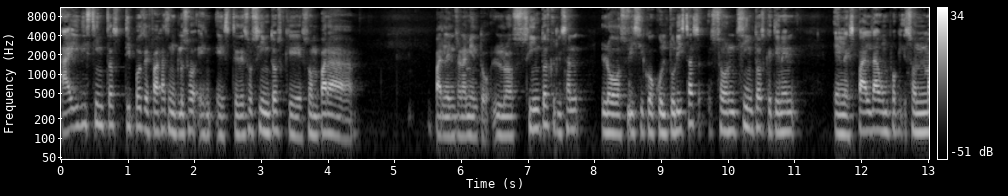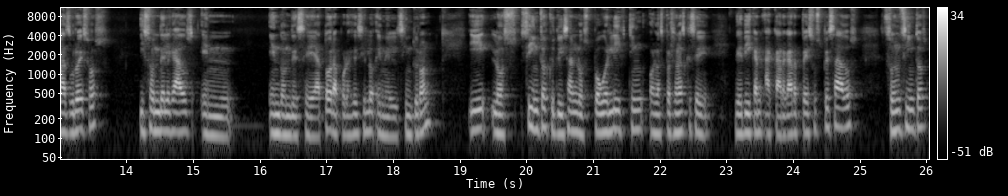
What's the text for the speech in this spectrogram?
Hay distintos tipos de fajas, incluso este, de esos cintos que son para, para el entrenamiento. Los cintos que utilizan los fisicoculturistas son cintos que tienen en la espalda un son más gruesos y son delgados en, en donde se atora, por así decirlo, en el cinturón. Y los cintos que utilizan los powerlifting o las personas que se dedican a cargar pesos pesados son cintos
